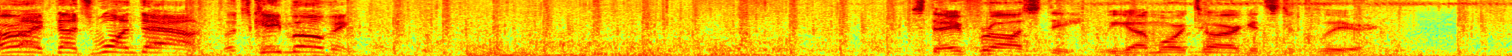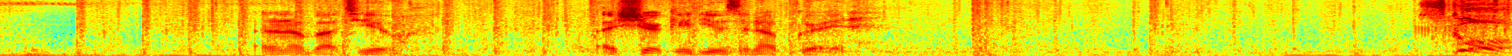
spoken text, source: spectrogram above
All right, that's one down. Let's keep moving. Stay frosty. We got more targets to clear. I don't know about you. I sure could use an upgrade. Score!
